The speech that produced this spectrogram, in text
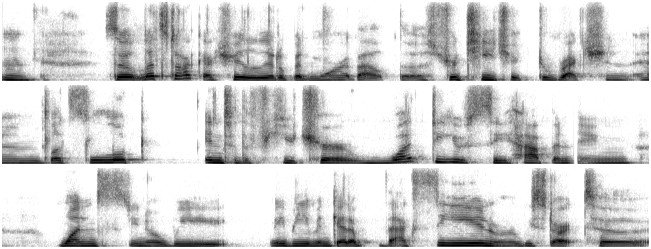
Mm. So let's talk actually a little bit more about the strategic direction and let's look into the future. What do you see happening once you know we maybe even get a vaccine or we start to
